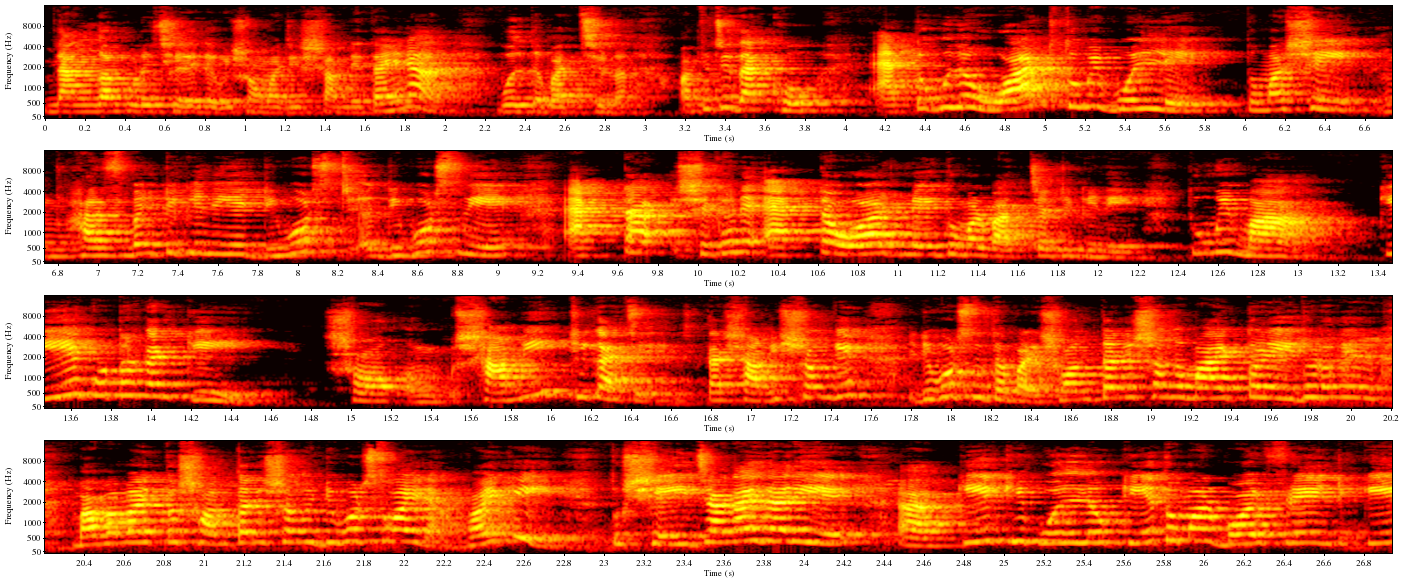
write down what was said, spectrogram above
নাঙ্গা করে ছেড়ে দেবে সমাজের সামনে, তাই না? বলতে পারছ না। অথচ দেখো, এতগুলো ওয়ার্ড তুমি বললে, তোমার সেই হাজব্যান্ডটিকে নিয়ে ডিভোর্স ডিভোর্স নিয়ে একটা, সেখানে একটা ওয়ার্ড নেই তোমার বাচ্চাটিকে নিয়ে। তুমি মা, কে, কোথাকার কে? স্বামী, ঠিক আছে, তার স্বামীর সঙ্গে ডিভোর্স হতে পারে। সন্তানের সঙ্গে মায়ের তো এই ধরনের, বাবা মায়ের তো সন্তানের সঙ্গে ডিভোর্স হয় না, হয় কি? তো সেই জায়গায় দাঁড়িয়ে কে কি বলল, কে তোমার বয়ফ্রেন্ড কে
